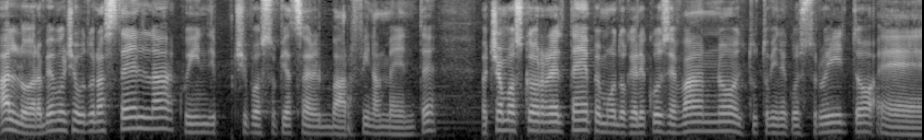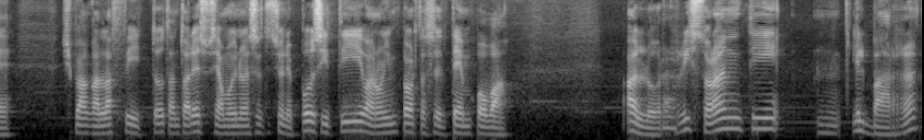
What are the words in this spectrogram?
Allora, abbiamo ricevuto una stella, quindi ci posso piazzare il bar finalmente. Facciamo scorrere il tempo in modo che le cose vanno, il tutto viene costruito e ci pagano l'affitto, tanto adesso siamo in una situazione positiva, non importa se il tempo va. Allora, ristoranti, mm, il bar.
